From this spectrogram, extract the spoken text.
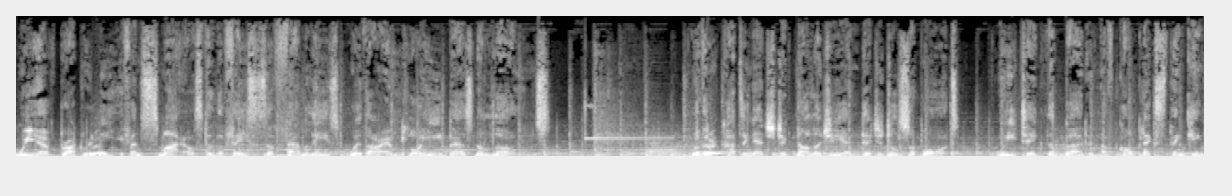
We have brought relief and smiles to the faces of families with our employee personal loans. With our cutting edge technology and digital support, we take the burden of complex thinking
